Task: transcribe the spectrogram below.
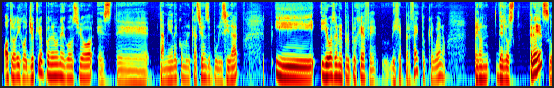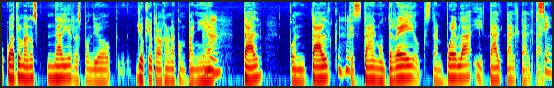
Otro dijo, yo quiero poner un negocio este, también de comunicaciones, de publicidad, y, yo voy a ser mi propio jefe. Dije, perfecto, qué bueno. Pero de los tres o cuatro manos, nadie respondió, yo quiero trabajar en una compañía tal, con tal que está en Monterrey o que está en Puebla y tal, tal, tal, tal. Sí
